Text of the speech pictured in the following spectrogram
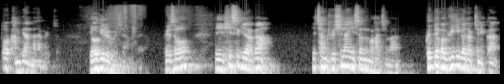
또 강대한 나라가 있죠. 여기를 의지한 거예요. 그래서 이 히스기야가 참 그 신앙이 있었는 것 같지만 그때 막 위기가 닥치니까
